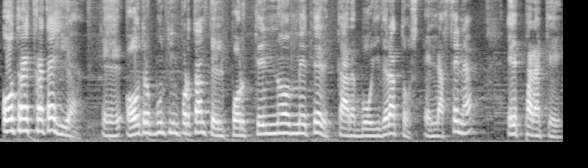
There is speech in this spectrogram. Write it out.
Otra estrategia, otro punto importante, el por qué no meter carbohidratos en la cena, es para que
